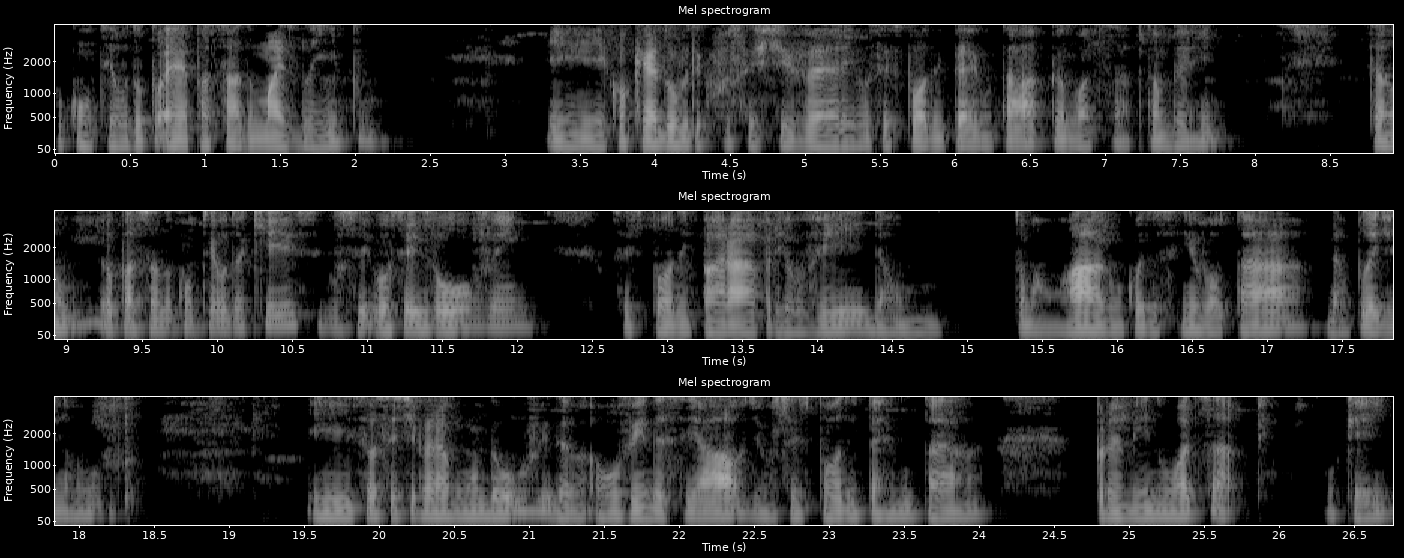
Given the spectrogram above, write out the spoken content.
o conteúdo é passado mais limpo. E qualquer dúvida que vocês tiverem, vocês podem perguntar pelo WhatsApp também. Então, eu passando o conteúdo aqui, se você, vocês ouvem, vocês podem parar para ouvir, dar um, tomar um água, uma coisa assim, voltar, dar um play de novo. E se vocês tiverem alguma dúvida ouvindo esse áudio, vocês podem perguntar para mim no WhatsApp, ok?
